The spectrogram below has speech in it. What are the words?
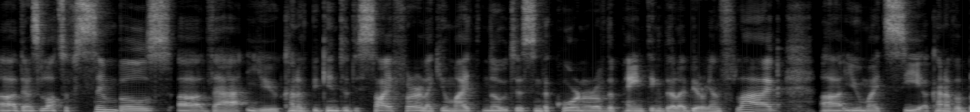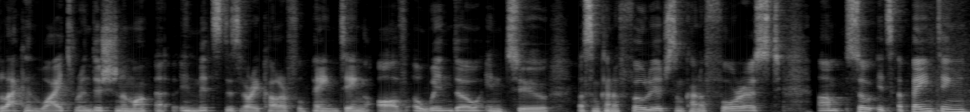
Uh, there's lots of symbols uh, that you kind of begin to decipher. Like you might notice in the corner of the painting the Liberian flag. Uh, you might see a kind of a black and white rendition among, uh, amidst this very colorful painting of a window into uh, some kind of foliage, some kind of forest. Um, so it's a painting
